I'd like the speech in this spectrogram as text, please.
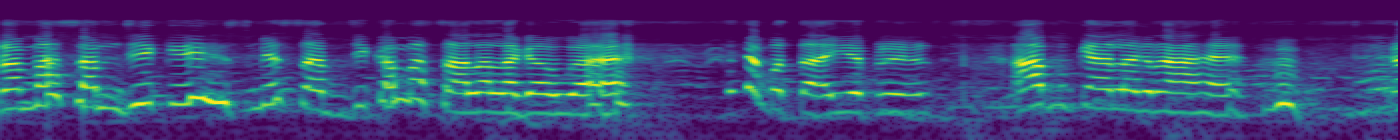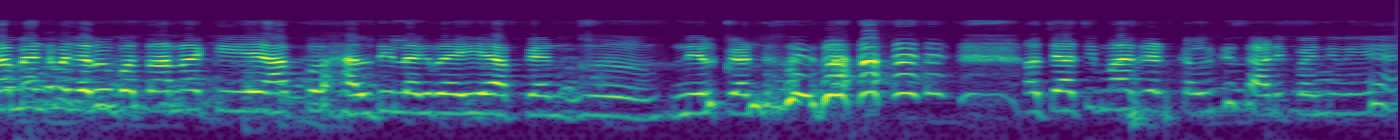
रमा समझी कि इसमें सब्ज़ी का मसाला लगा हुआ है। बताइए फ्रेंड आपको क्या लग रहा है? कमेंट में ज़रूर बताना कि ये आपको हल्दी लग रही है पेंट नील पेंट लग रहा है। और चाची हमारी रेड कलर की साड़ी पहनी हुई है।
